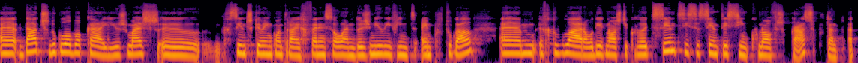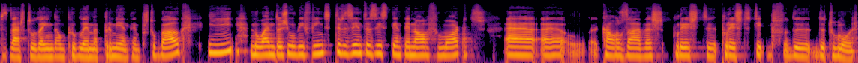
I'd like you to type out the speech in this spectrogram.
Uh, dados do Globocai os mais uh, recentes que eu encontrei referem-se ao ano 2020 em Portugal, um, revelaram o diagnóstico de 865 novos casos, portanto, apesar de tudo, ainda um problema premente em Portugal, e no ano 2020, 379 mortes uh, causadas por este, por este tipo de, de tumor.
